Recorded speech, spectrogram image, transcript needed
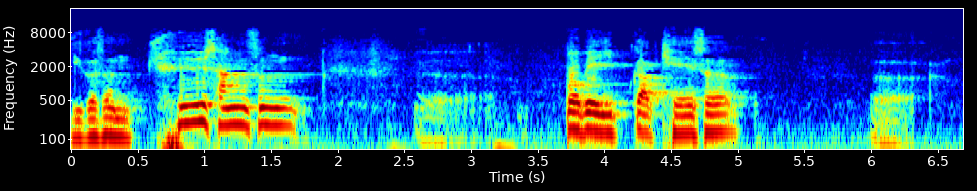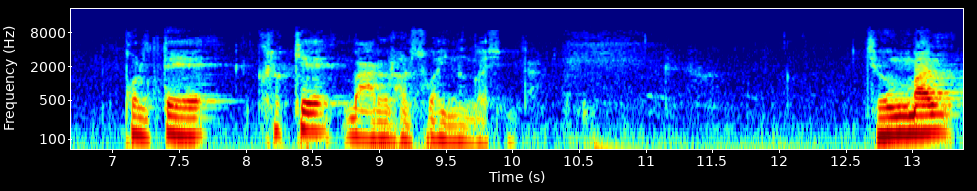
이것은 최상승 어, 법에 입각해서 어, 볼때 그렇게 말을 할 수가 있는 것입니다. 정말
